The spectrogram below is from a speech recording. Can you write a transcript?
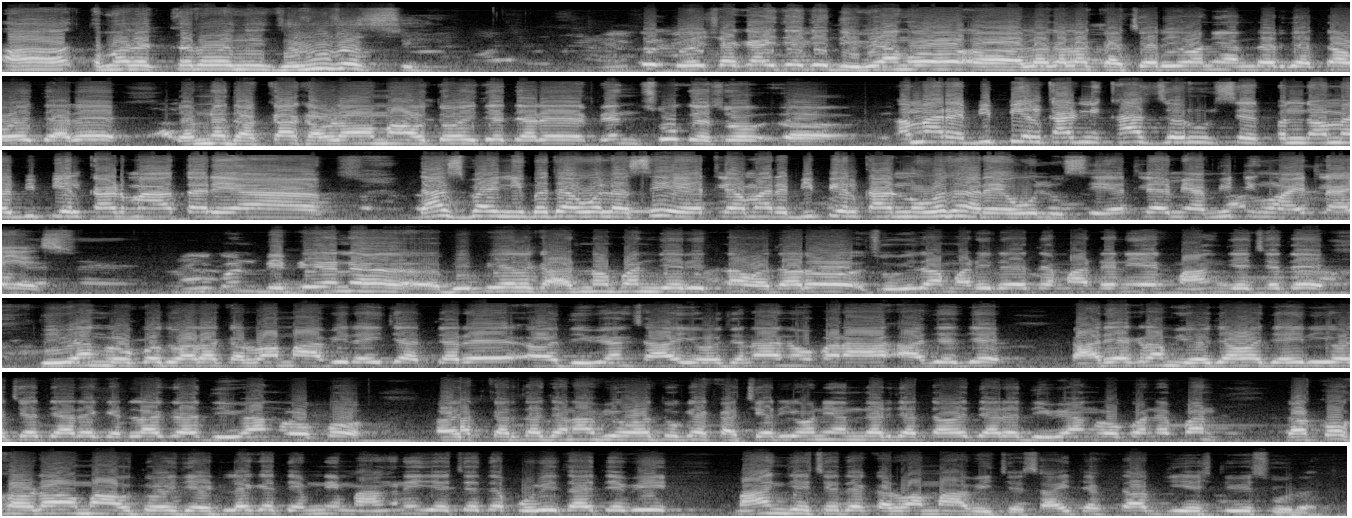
આ તમારે કરવાની જરૂર જ છે. બિલકુલ જોઈ શકાય છે જે દિવ્યાંગો અલગ અલગ કચેરીઓની અંદર જતા હોય ત્યારે તેમને ધક્કા ખવડાવવામાં આવતો હોય છે. ત્યારે બેન શું કહેશો? અમારે બીપીએલ કાર્ડની ખાસ જરૂર છે પણ અમારે બીપીએલ કાર્ડમાં અત્યારે આ દાસભાઈ ની બધા ઓલા છે એટલે અમારે બીપીએલ કાર્ડનું વધારે ઓલું છે એટલે અમે આ મિટિંગમાં એટલે આવ્યા છીએ. બિલકુલ બીપીએલ બીપીએલ કાર્ડનો પણ જે રીતના વધારો સુવિધા મળી રહે તે માટેની એક માંગ જે છે તે દિવ્યાંગ લોકો દ્વારા કરવામાં આવી રહી છે. અત્યારે દિવ્યાંગ સહાય યોજનાનો પણ આજે જે કાર્યક્રમ યોજાવા જઈ રહ્યો છે ત્યારે કેટલાક દિવ્યાંગ લોકો વાત કરતા જણાવ્યું હતું કે કચેરીઓની અંદર જતા હોય ત્યારે દિવ્યાંગ લોકોને પણ ધક્કો ખવડાવવામાં આવતો હોય છે. એટલે કે તેમની માંગણી જે છે તે પૂરી થાય તેવી માંગ જે છે તે કરવામાં આવી છે. સાઈ જગતાપ, જીએસટીવી, સુરત.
